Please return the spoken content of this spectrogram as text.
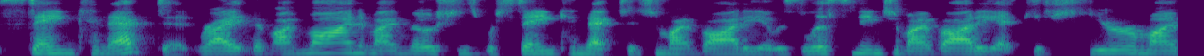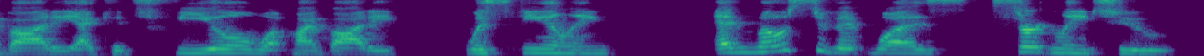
staying connected, right? That my mind and my emotions were staying connected to my body. I was listening to my body. I could hear my body. I could feel what my body was feeling. And most of it was certainly to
